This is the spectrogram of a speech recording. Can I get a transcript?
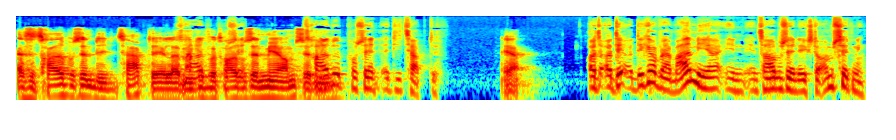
Altså 30 procent af de tabte, eller man kan få 30 procent mere omsætning? 30 procent af de tabte. Ja. Og, og, det, og det kan jo være meget mere end, end 30 procent ekstra omsætning.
